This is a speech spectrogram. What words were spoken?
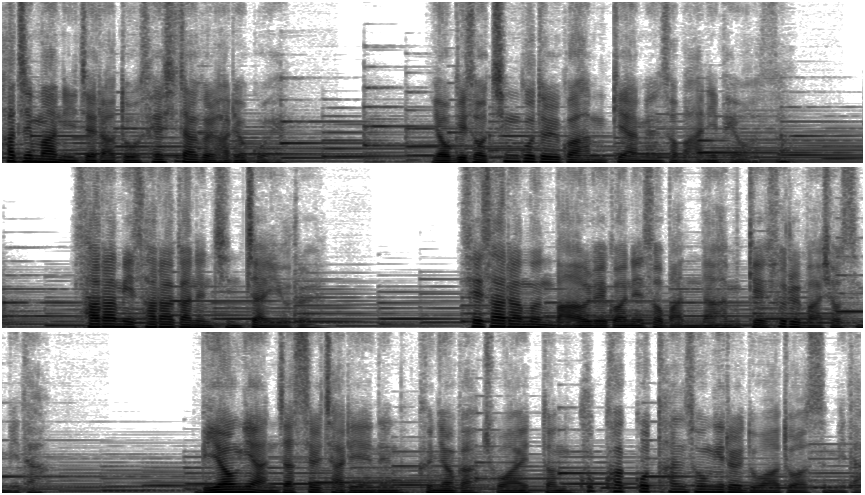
하지만 이제라도 새 시작을 하려고 해. 여기서 친구들과 함께 하면서 많이 배웠어. 사람이 살아가는 진짜 이유를. 세 사람은 마을회관에서 만나 함께 술을 마셨습니다. 미영이 앉았을 자리에는 그녀가 좋아했던 국화꽃 한 송이를 놓아두었습니다.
